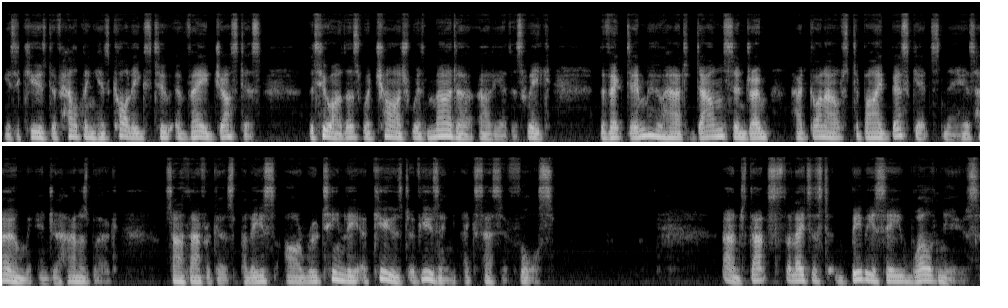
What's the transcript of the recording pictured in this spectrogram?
He's accused of helping his colleagues to evade justice. The two others were charged with murder earlier this week. The victim, who had Down syndrome, had gone out to buy biscuits near his home in Johannesburg. South Africa's police are routinely accused of using excessive force. And that's the latest BBC World News.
